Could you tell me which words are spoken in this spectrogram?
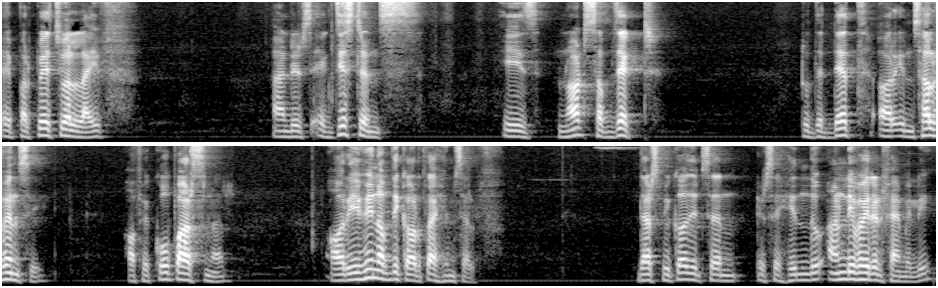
a perpetual life and its existence is not subject to the death or insolvency of a co-partner or even of the Karta himself. That is because it is an it is a Hindu undivided family.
